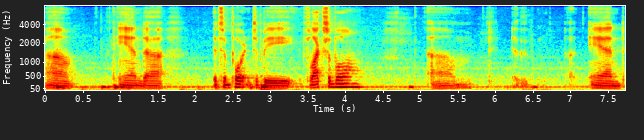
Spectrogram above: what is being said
Um, and uh, it's important to be flexible. Um, and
